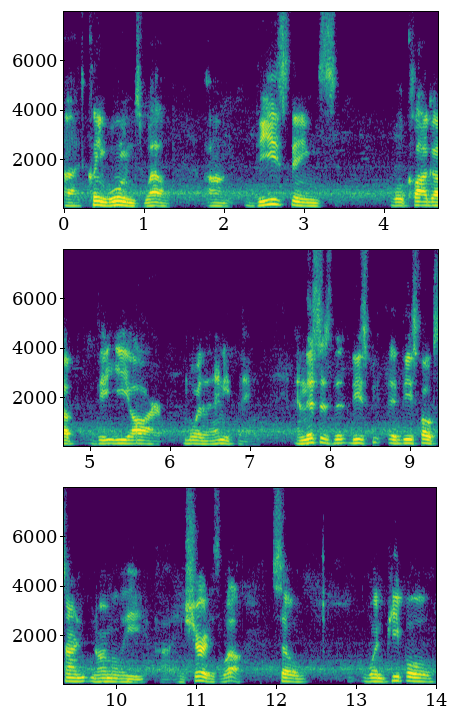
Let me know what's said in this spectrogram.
uh, clean wounds well. Um, these things will clog up the ER more than anything. And this is the, these these folks aren't normally uh, insured as well. So when people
